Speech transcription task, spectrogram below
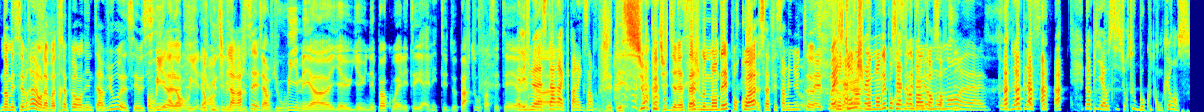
non mais c'est vrai, on la voit très peu en interview. euh, C'est aussi. Oui, euh, alors oui, elle alors, cultive la rareté. interviews, oui, mais euh, il y, a eu- il y a une époque où elle était, elle était de partout. Enfin, c'était. Elle est venue à la Starac, par exemple. J'étais sûre que tu dirais ça. Je me demandais pourquoi. Ça fait cinq minutes euh, Ouais, tourne. Je me demandais pourquoi c'était J'attendais pas le encore moment sorti. euh, pour bien placer. non, puis il y a aussi surtout beaucoup de concurrence.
